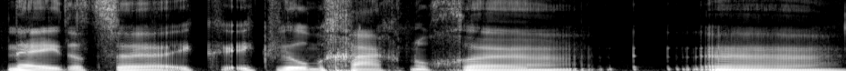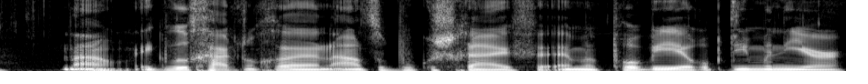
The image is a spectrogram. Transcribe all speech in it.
Nee, dat, uh, ik, ik wil me graag nog. nou, ik wil graag nog een aantal boeken schrijven en me proberen op die manier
